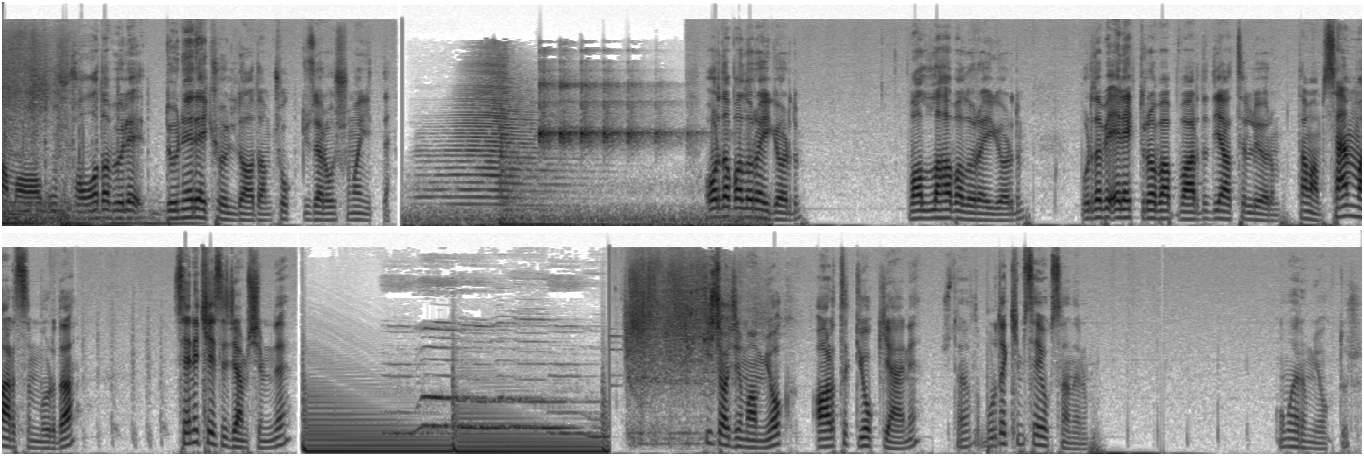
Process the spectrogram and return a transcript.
Ama uf havada böyle dönerek öldü adam. Çok güzel hoşuma gitti. Orada Balora'yı gördüm. Vallahi Balora'yı gördüm. Burada bir elektrobab vardı diye hatırlıyorum. Tamam sen varsın burada. Seni keseceğim şimdi. Hiç acımam yok. Artık yok yani. Şu tarafta burada kimse yok sanırım. Umarım yoktur.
